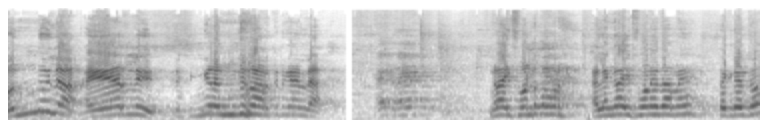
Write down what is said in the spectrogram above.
ഒന്നുമില്ല എയറിൽ നിങ്ങൾ എന്ത് മറച്ചെടുക്കാനല്ല നിങ്ങൾ ഐഫോണിന്റെ പവർ അല്ലെങ്കിൽ ഐഫോൺ ഏതാണ് സെക്രട്ടറിക്കോ?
